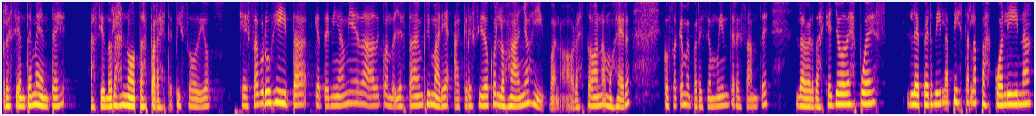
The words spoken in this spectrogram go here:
recientemente, haciendo las notas para este episodio, que esa brujita que tenía mi edad cuando yo estaba en primaria ha crecido con los años y bueno, ahora es toda una mujer, cosa que me pareció muy interesante. La verdad es que yo después le perdí la pista a la Pascualina,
